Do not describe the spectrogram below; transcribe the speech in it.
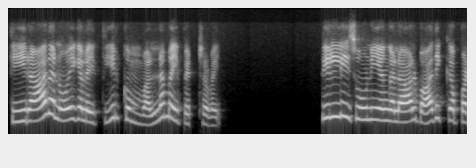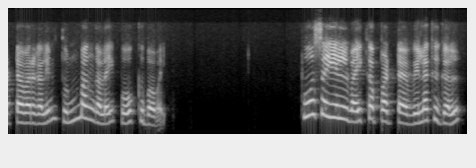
தீராத நோய்களை தீர்க்கும் வல்லமை பெற்றவை. பில்லி சூனியங்களால் பாதிக்கப்பட்டவர்களின் துன்பங்களை போக்குபவை. பூசையில் வைக்கப்பட்ட விளக்குகள்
